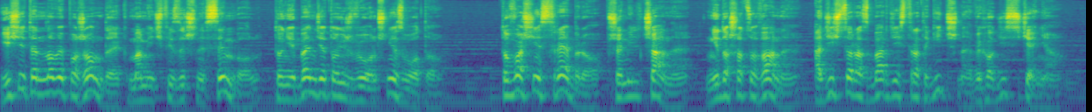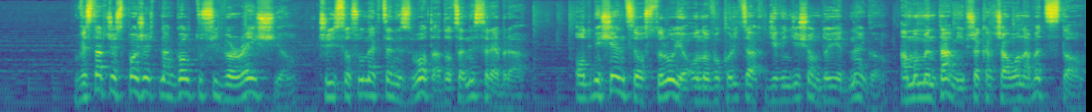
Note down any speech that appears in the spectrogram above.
Jeśli ten nowy porządek ma mieć fizyczny symbol, to nie będzie to już wyłącznie złoto. To właśnie srebro, przemilczane, niedoszacowane, a dziś coraz bardziej strategiczne, wychodzi z cienia. Wystarczy spojrzeć na gold to silver ratio, czyli stosunek ceny złota do ceny srebra. Od miesięcy oscyluje ono w okolicach 90 do 1, a momentami przekraczało nawet 100.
